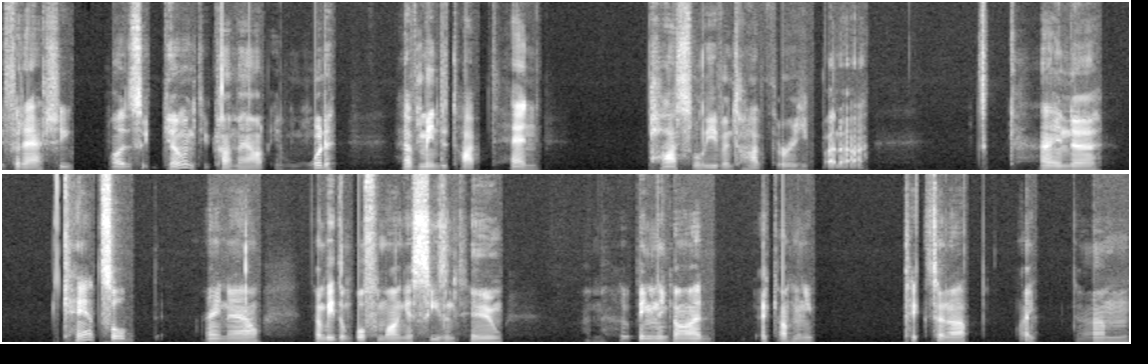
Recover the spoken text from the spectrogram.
if it actually was going to come out, it would have made the top 10, possibly even top 3, but uh, it's kinda canceled right now. That'll be The Wolf Among Us Season 2. I'm hoping to God a company picks it up, like, um,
